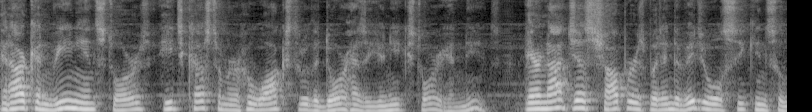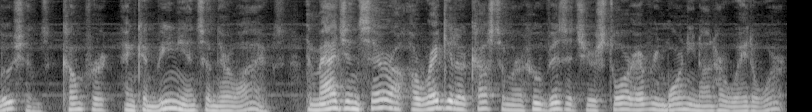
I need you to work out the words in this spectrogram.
In our convenience stores, each customer who walks through the door has a unique story and needs. They are not just shoppers, but individuals seeking solutions, comfort, and convenience in their lives. Imagine Sarah, a regular customer who visits your store every morning on her way to work.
